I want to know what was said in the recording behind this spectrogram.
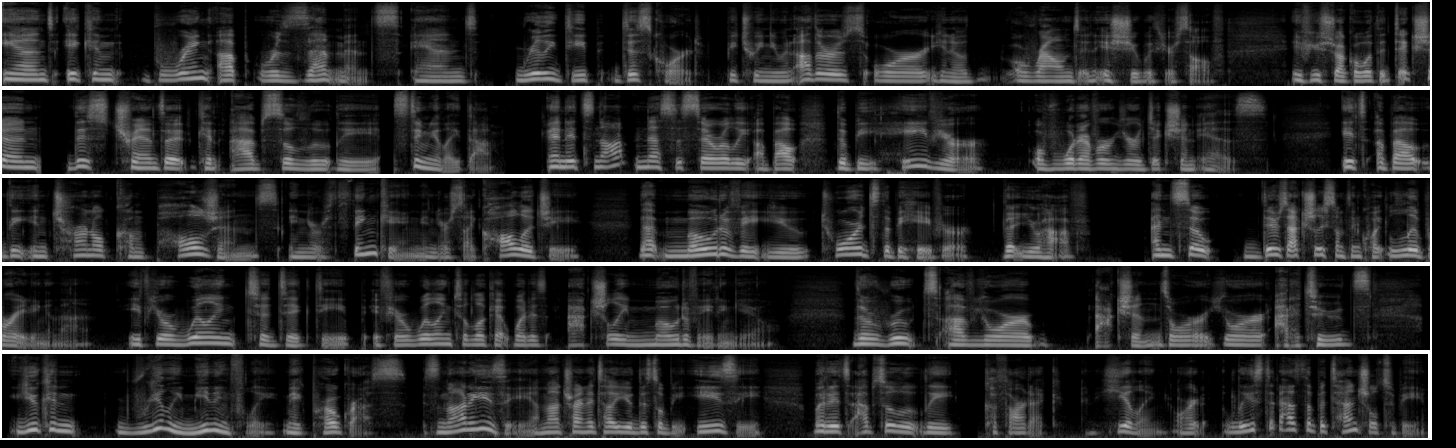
And it can bring up resentments and really deep discord between you and others or, you know, around an issue with yourself. If you struggle with addiction, this transit can absolutely stimulate that. And it's not necessarily about the behavior of whatever your addiction is. It's about the internal compulsions in your thinking, in your psychology that motivate you towards the behavior that you have. And so there's actually something quite liberating in that if you're willing to dig deep, if you're willing to look at what is actually motivating you, the roots of your actions or your attitudes, you can really meaningfully make progress. It's not easy. I'm not trying to tell you this will be easy, but it's absolutely cathartic and healing, or at least it has the potential to be.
